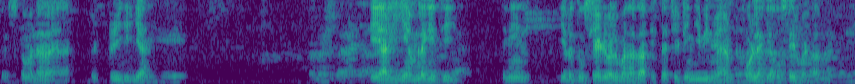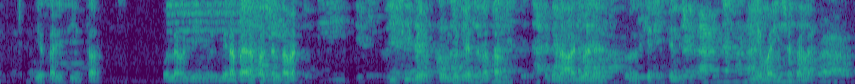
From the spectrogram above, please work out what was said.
तो इसको मैंने हराया विक्ट्री की है ए आर की गेम लगी थी, लेकिन ये तो दूसरी आईडी वाला बना था, इसने चीटिंग की भी मैं एम फोर ले गया, उससे ही बटा। ये सारी सीन था। वो लेवल गेम मेरा पहला फ़र्स्ट टाइम था पीसी पे फ़ोन पे खेलता रहा था। लेकिन आज मैंने रोज़ खेल के लिए ये भाई शक्ल है।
